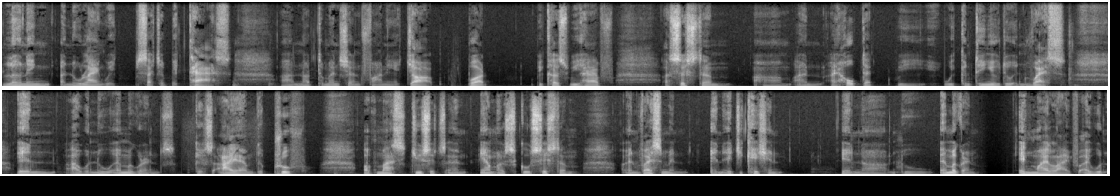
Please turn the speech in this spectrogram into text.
learning a new language such a big task. Uh, not to mention finding a job, but because we have a system, um, and I hope that we we continue to invest in our new immigrants because I am the proof of Massachusetts and Amherst school system investment in education in uh, new immigrant. In my life, I would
